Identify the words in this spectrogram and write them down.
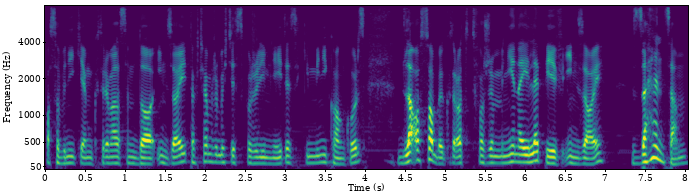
osobnikiem, który ma dostęp do Inzoi, to chciałbym, żebyście stworzyli mnie i to jest taki mini konkurs dla osoby, która odtworzy mnie najlepiej w Inzoi. Zachęcam,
